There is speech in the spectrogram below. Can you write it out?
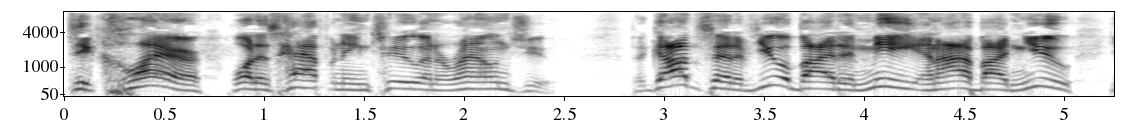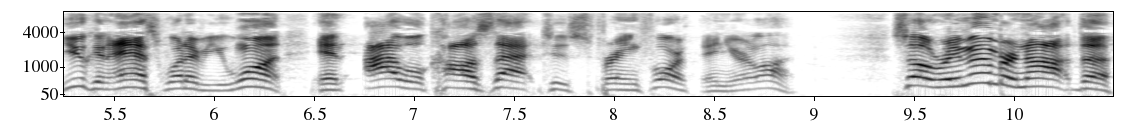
declare what is happening to and around you. But God said, if you abide in me and I abide in you, you can ask whatever you want and I will cause that to spring forth in your life. So remember not the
